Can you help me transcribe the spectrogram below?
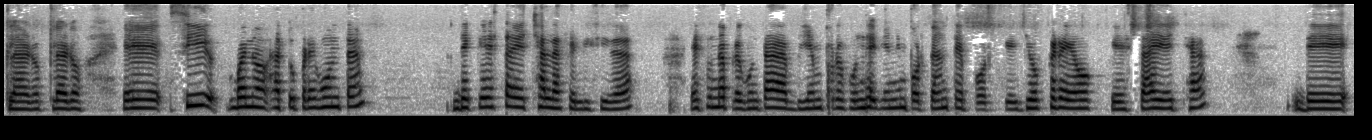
Claro, claro. Eh, sí, bueno, a tu pregunta, ¿de qué está hecha la felicidad? Es una pregunta bien profunda y bien importante porque yo creo que está hecha de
